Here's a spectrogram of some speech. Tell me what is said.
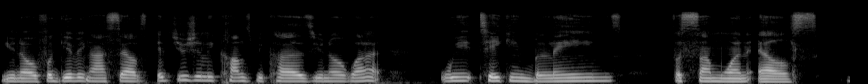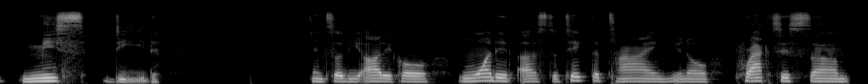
you know, forgiving ourselves, it usually comes because, you know what, we taking blames for someone else misdeed. And so the article wanted us to take the time, you know, practice some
